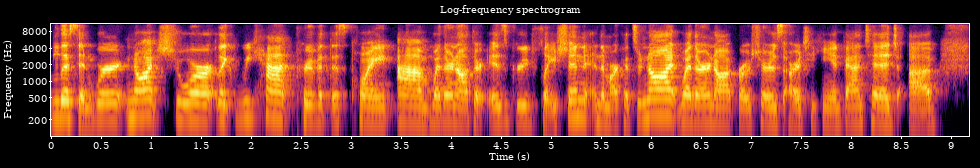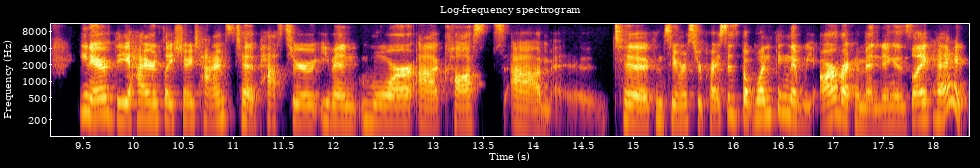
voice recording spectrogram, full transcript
listen we're not sure like we can't prove at this point um, whether or not there is greedflation in the markets or not whether or not grocers are taking advantage of you know the higher inflationary times to pass through even more uh, costs um, to consumers through prices. But one thing that we are recommending is like hey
